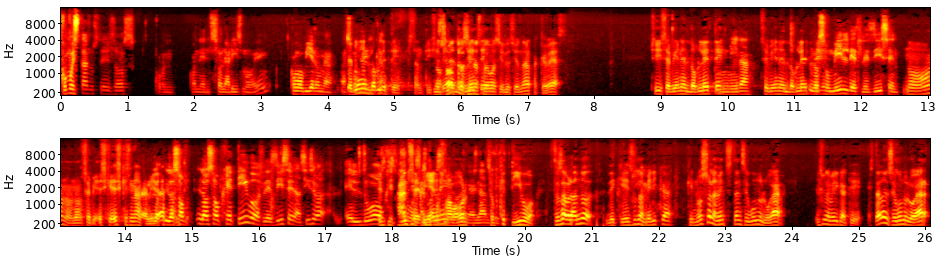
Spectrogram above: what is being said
¿cómo están ustedes dos con, con el solarismo? Eh? ¿Cómo vieron a, a Se viene el doblete, Santísimo. Nosotros sí nos podemos ilusionar para que veas. Sí, se viene el doblete. Mira, se viene el doblete. Los humildes les dicen. No, no, no. Se viene, es, que, es que es una realidad. Los, ob, los objetivos les dicen, así se va. El dúo es objetivo. Se viene, por favor, es objetivo. Estás hablando de que es una América que no solamente está en segundo lugar, es una América que, estando en segundo lugar,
